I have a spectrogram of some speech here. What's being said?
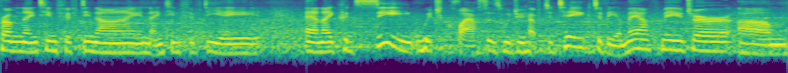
from 1959, 1958, and I could see which classes would you have to take to be a math major. Um,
